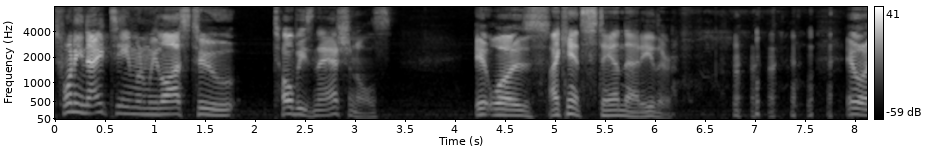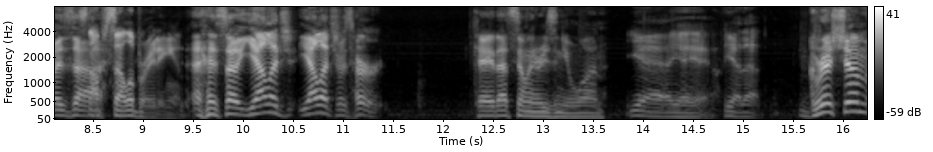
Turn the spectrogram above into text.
2019 when we lost to Toby's Nationals, it was I can't stand that either. it was uh, Stop celebrating it. so Yelich Yelich was hurt. Okay, that's the only reason you won. Yeah, yeah, yeah. Yeah, that. Grisham,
